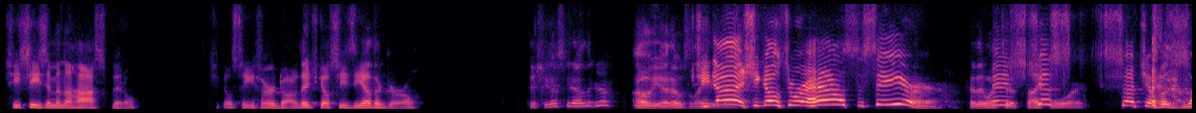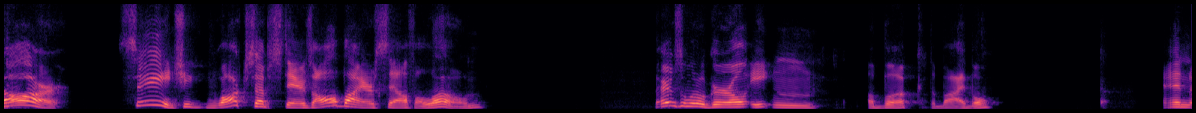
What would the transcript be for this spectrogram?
she sees him in the hospital. She goes sees her daughter. Then she goes sees the other girl. Did she go see the other girl? Oh yeah, that was. She later, though. does. She goes to her house to see her. Yeah, they went And to a it's psych just ward. such a bizarre scene. She walks upstairs all by herself alone. There's a little girl eating a book, the Bible. And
